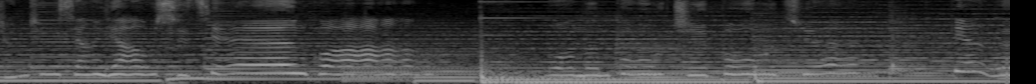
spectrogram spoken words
真正想要是牵挂。我们不知不觉变了，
